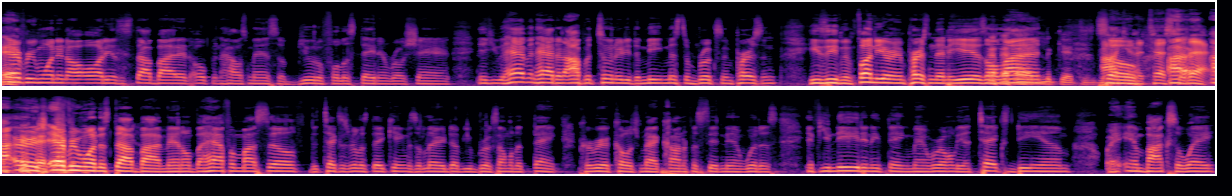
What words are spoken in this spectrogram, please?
everyone in our audience to stop by that open house, man. It's a beautiful estate in Rosharon. If you haven't had an opportunity to meet Mr. Brooks in person, he's even funnier in person than he is online. Look at this. I can attest to I- that. I urge everyone to stop by, man. On behalf of myself, the Texas Real Estate King, Mr. Larry W. Brooks, I want to thank career coach Matt Connor for sitting in with us. If you need anything, man, we're only a text, DM, or inbox away.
